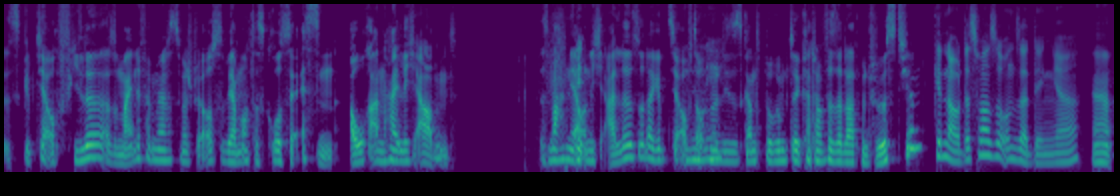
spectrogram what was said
es gibt ja auch viele, also meine Familie hat das zum Beispiel auch so, wir haben auch das große Essen, auch an Heiligabend. Das machen ja Nee. auch nicht alle so, da gibt es ja oft auch Nee. nur dieses ganz berühmte Kartoffelsalat mit Würstchen. Genau, das war so unser Ding, ja. Ja.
